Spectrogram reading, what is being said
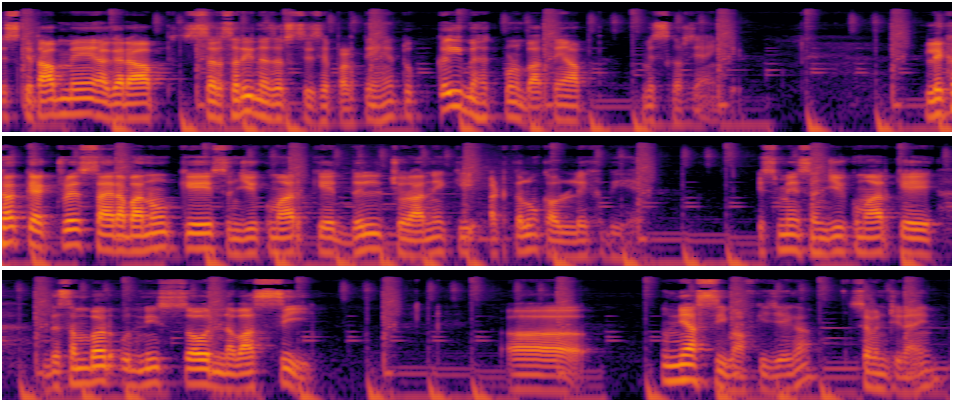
इस किताब में अगर आप सरसरी नज़र से इसे पढ़ते हैं तो कई महत्वपूर्ण बातें आप मिस कर जाएँगे। लेखक, एक्ट्रेस सायरा बानो के संजीव कुमार के दिल चुराने की अटकलों का उल्लेख भी है। इसमें संजीव कुमार के दिसंबर उन्नीस सौ नवासी उन्यासी, माफ़ कीजिएगा, सेवेंटी नाइन,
